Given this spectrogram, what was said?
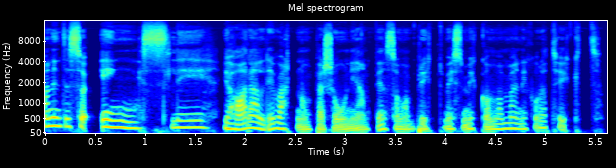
Man är inte så ängslig. Jag har aldrig varit någon person egentligen som har brytt mig så mycket om vad människor har tyckt.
